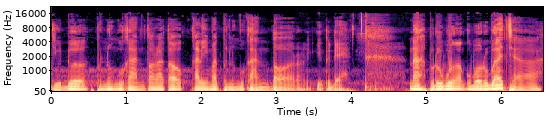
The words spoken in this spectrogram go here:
judul penunggu kantor atau kalimat penunggu kantor gitu deh. Nah, berhubung aku baru baca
